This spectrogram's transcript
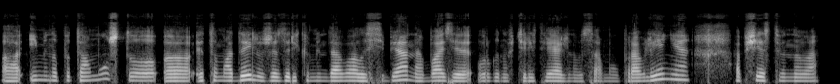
а, именно потому, что а, эта модель уже зарекомендовала себя на базе органов территориального самоуправления общественного,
